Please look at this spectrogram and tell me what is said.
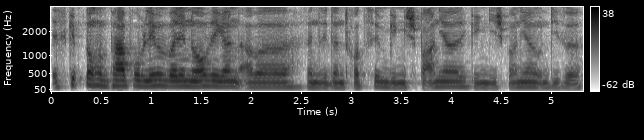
es gibt noch ein paar Probleme bei den Norwegern, aber wenn sie dann trotzdem gegen Spanier, gegen die Spanier und diese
